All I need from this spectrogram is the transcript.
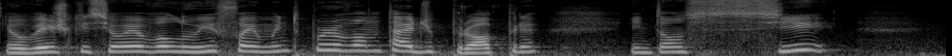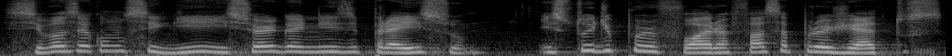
eu vejo que se eu evoluir foi muito por vontade própria. Então, se, se você conseguir e se organize para isso estude por fora, faça projetos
